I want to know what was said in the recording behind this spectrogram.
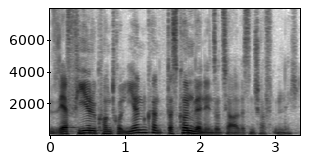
sehr viel kontrollieren können. Das können wir in den Sozialwissenschaften nicht.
